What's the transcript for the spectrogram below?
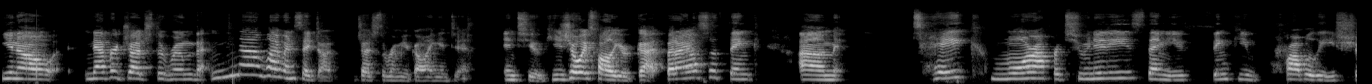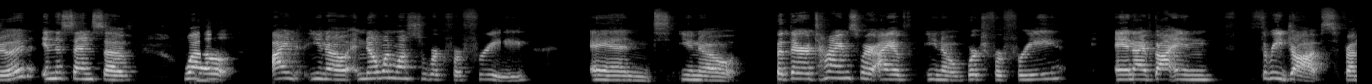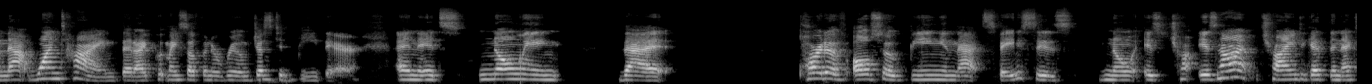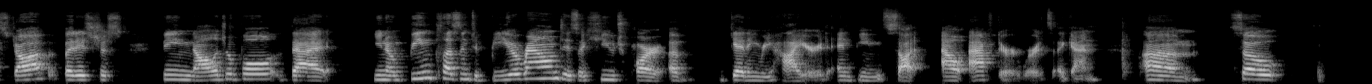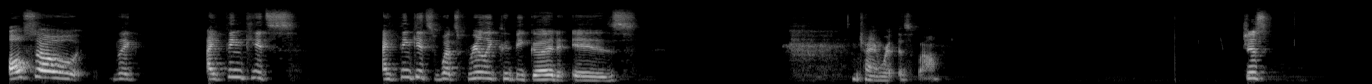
you know, never judge the room that. No, well, I wouldn't say don't judge the room you're going into into. You should always follow your gut. But I also think um, take more opportunities than you think you probably should in the sense of, well, I, you know, no one wants to work for free. And, you know, but there are times where I have, you know, worked for free and I've gotten three jobs from that one time that I put myself in a room just to be there. And it's knowing that part of also being in that space is no is tr- is not trying to get the next job, but it's just being knowledgeable that you know being pleasant to be around is a huge part of getting rehired and being sought out afterwards again. Um, so also like I think it's I think it's what's really could be good is I'm trying to word this well. Just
